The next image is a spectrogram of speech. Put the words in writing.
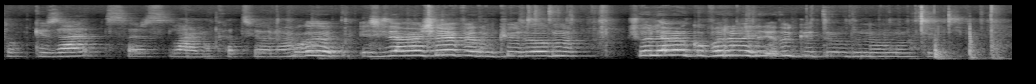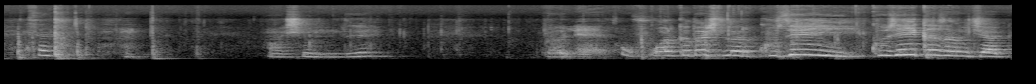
çok güzel sarı slime katıyorum. Fakat eskiden ben şey yapıyordum kötü olduğunu. Şöyle hemen koparıveriyordum kötü olduğunu anlatmak için. Ama şimdi böyle of arkadaşlar Kuzey Kuzey kazanacak.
